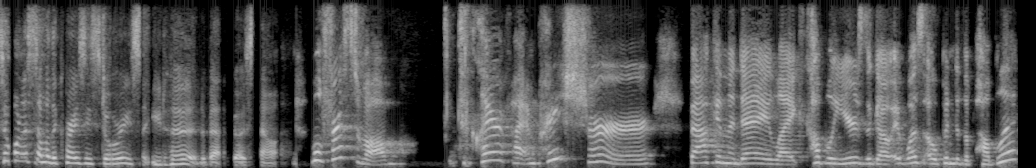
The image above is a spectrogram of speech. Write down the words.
So, what are some of the crazy stories that you'd heard about the Ghost Tower? Well, first of all, to clarify, I'm pretty sure back in the day, like a couple years ago, it was open to the public.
